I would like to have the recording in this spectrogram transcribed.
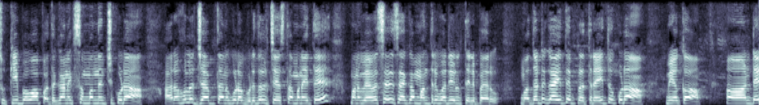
సుఖీభవ పథకానికి సంబంధించి కూడా అర్హుల జాబితాను కూడా విడుదల చేస్తామని అయితే మన వ్యవసాయ శాఖ మంత్రి వర్యులు తెలిపారు. మొదటగా అయితే ప్రతి రైతు కూడా మీ యొక్క అంటే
